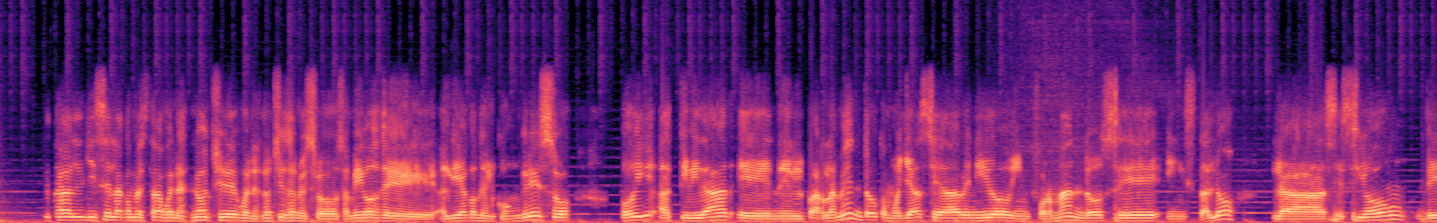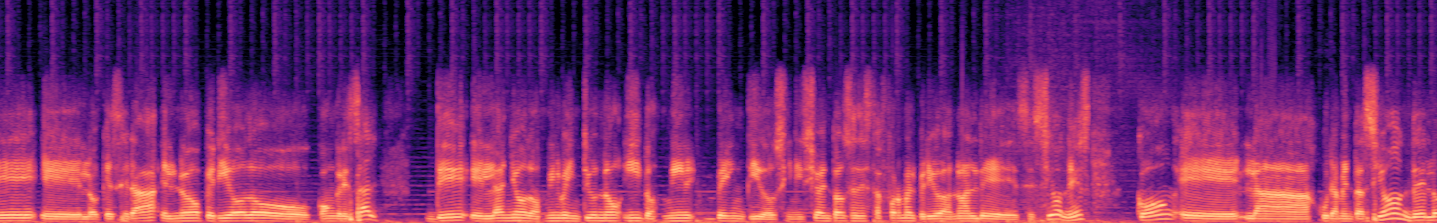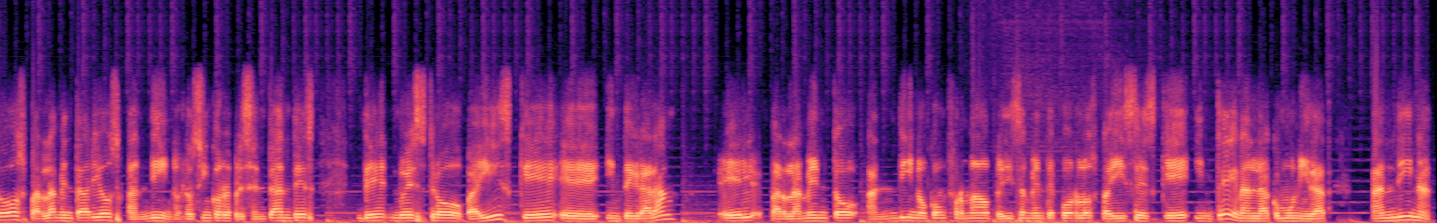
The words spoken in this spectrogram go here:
¿Qué tal, Gisela? ¿Cómo estás? Buenas noches. Buenas noches a nuestros amigos de Al día con el Congreso. Hoy actividad en el Parlamento, como ya se ha venido informando, se instaló la sesión de eh, lo que será el nuevo periodo congresal del año 2021 y 2022. Inició entonces de esta forma el periodo anual de sesiones con eh, la juramentación de los parlamentarios andinos, los cinco representantes de nuestro país que eh, integrarán el Parlamento andino conformado precisamente por los países que integran la comunidad andina.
